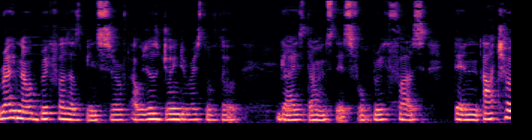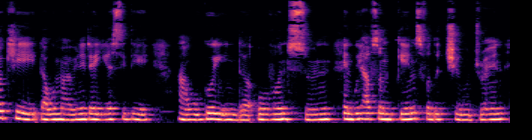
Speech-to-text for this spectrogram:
Right now breakfast has been served. I will just join the rest of the guys downstairs for breakfast. Then our turkey that we marinated yesterday uh, will go in the oven soon. And we have some games for the children,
